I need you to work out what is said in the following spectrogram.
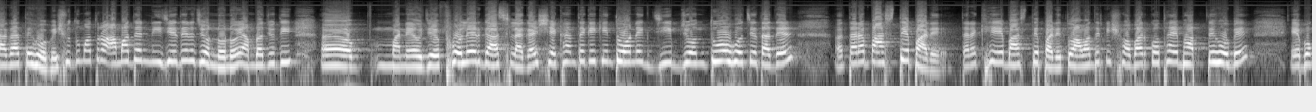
লাগাতে হবে। শুধুমাত্র আমাদের নিজেদের জন্য নয়, আমরা যদি মানে ওই যে ফলের গাছ লাগাই, সেখান থেকে কিন্তু অনেক জীব জন্তুও হচ্ছে তাদের তারা বাঁচতে পারে, তারা খেয়ে বাঁচতে পারে। তো আমাদেরকে সবার কথাই ভাবতে হবে এবং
